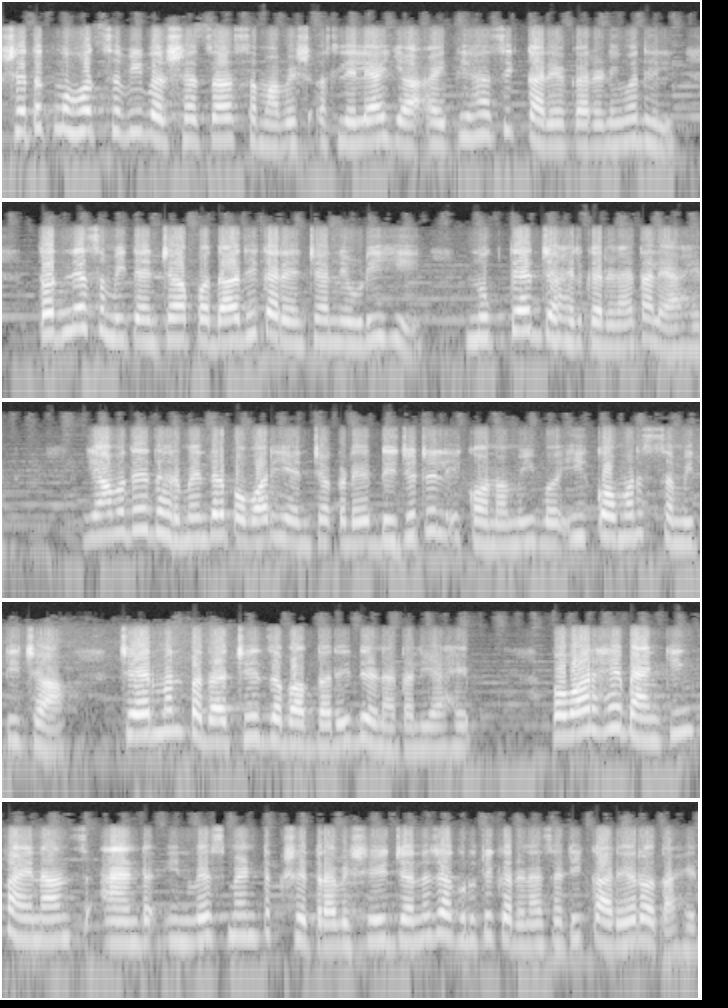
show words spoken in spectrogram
शतक महोत्सवी वर्षाचा समावेश असलेल्या या ऐतिहासिक कार्यकारिणीमधील तज्ज्ञ समित्यांच्या पदाधिकाऱ्यांच्या निवडीही नुकत्याच जाहीर करण्यात आल्या आहेत. यामध्ये धर्मेंद्र पवार यांच्याकडे डिजिटल इकॉनॉमी व ई कॉमर्स समितीच्या चेअरमन पदाची जबाबदारी देण्यात आली आहे. पवार हे बँकिंग फायनान्स अँड इन्व्हेस्टमेंट क्षेत्राविषयी जनजागृती करण्यासाठी कार्यरत आहेत.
